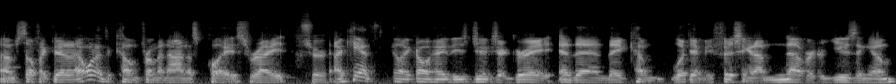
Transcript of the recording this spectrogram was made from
um, stuff like that. I want it to come from an honest place, right? Sure. I can't say like, oh, hey, these jigs are great, and then they come look at me fishing, and I'm never using them.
